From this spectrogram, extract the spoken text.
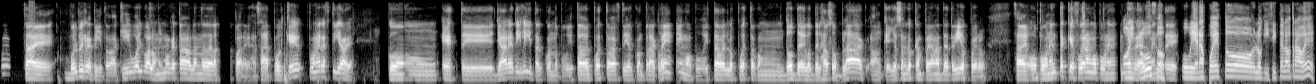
pues, o sea, eh, vuelvo y repito, aquí vuelvo a lo mismo que estaba hablando de las parejas. O sea, ¿por qué poner FTR con este Jared y Little cuando pudiste haber puesto a FTR contra Claim o pudiste haberlos puesto con dos de los del House of Black, aunque ellos son los campeones de tríos, pero ¿sabes? oponentes que fueran oponentes o incluso hubieras puesto lo que hiciste la otra vez,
